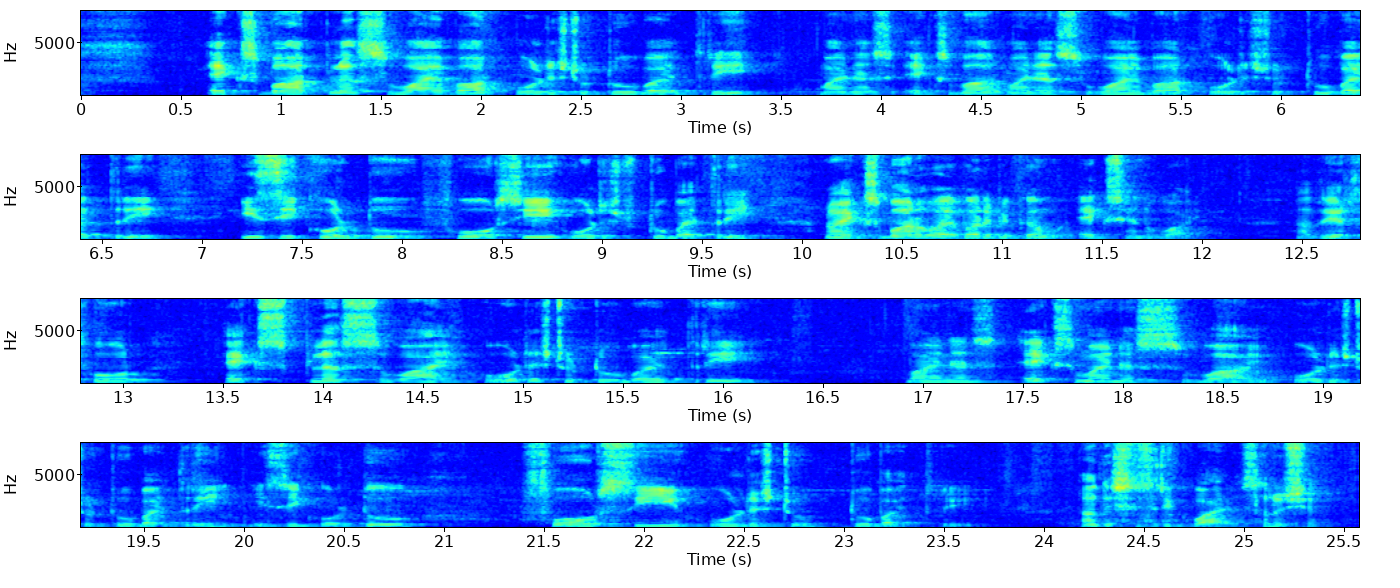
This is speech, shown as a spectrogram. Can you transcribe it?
x bar plus y bar whole raised to 2 by 3 minus x bar minus y bar whole raised to 2 by 3 is equal to 4c whole raised to 2 by 3 now x bar y bar become x and y now therefore x plus y whole raised to 2 by 3 minus x minus y whole raised to 2 by 3 is equal to 4c whole raised to 2 by 3 now this is required solution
